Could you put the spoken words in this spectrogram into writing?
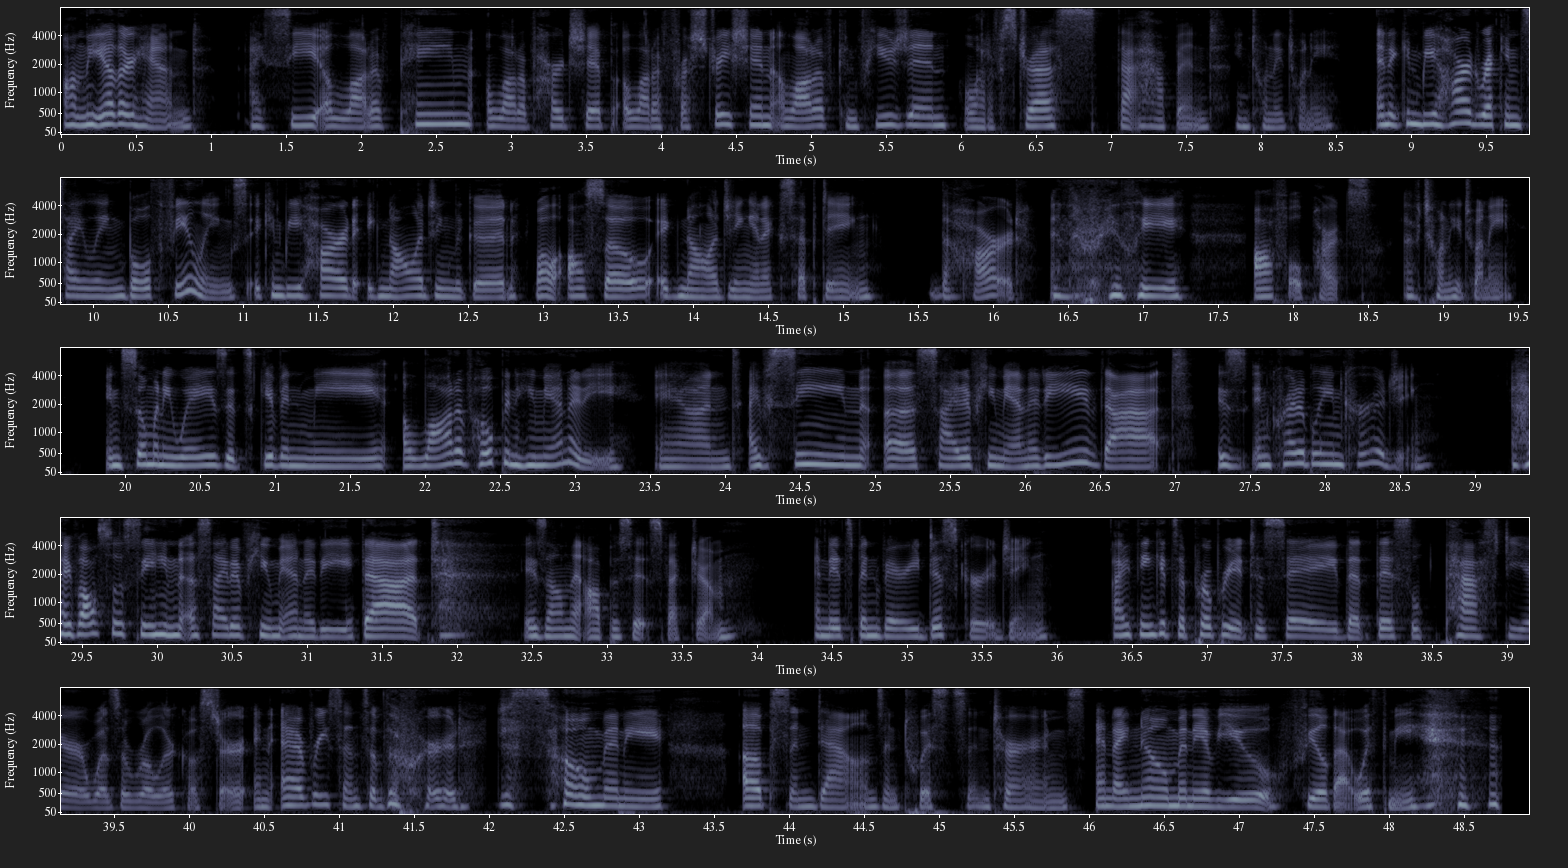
On the other hand, I see a lot of pain, a lot of hardship, a lot of frustration, a lot of confusion, a lot of stress that happened in 2020. And it can be hard reconciling both feelings. It can be hard acknowledging the good while also acknowledging and accepting the hard and the really awful parts of 2020 in so many ways, it's given me a lot of hope in humanity. And I've seen a side of humanity that is incredibly encouraging. I've also seen a side of humanity that is on the opposite spectrum, and it's been very discouraging. I think it's appropriate to say that this past year was a roller coaster in every sense of the word. Just so many ups and downs and twists and turns. And I know many of you feel that with me.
